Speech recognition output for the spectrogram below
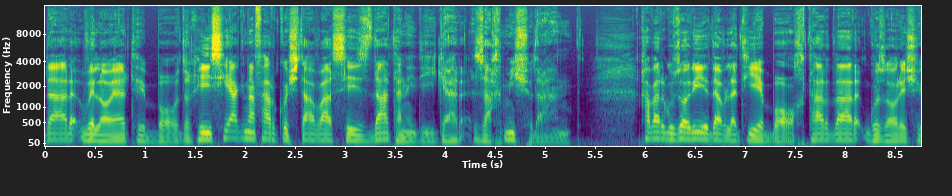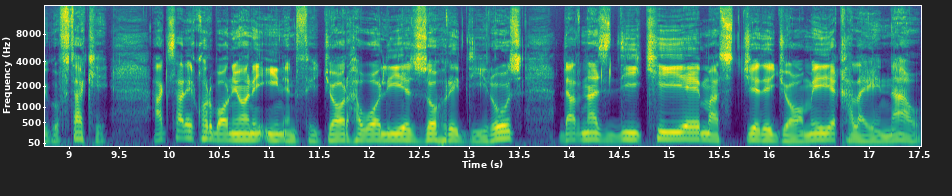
در ولایت بادغیس یک نفر کشته و 13 تن دیگر زخمی شدند. خبرگزاری دولتی باختر در گزارش گفته که اکثر قربانیان این انفجار حوالی ظهر دیروز در نزدیکی مسجد جامع قلعه نو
